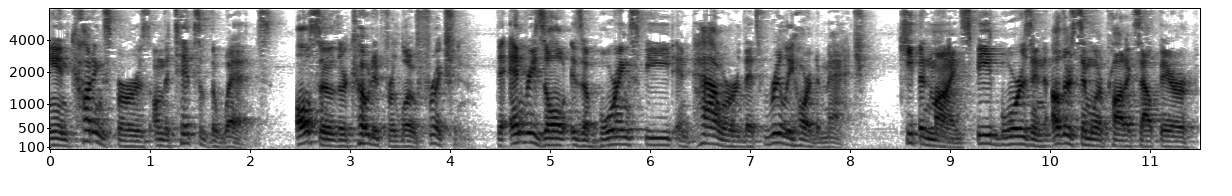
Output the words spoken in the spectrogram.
and cutting spurs on the tips of the webs. Also, they're coated for low friction. The end result is a boring speed and power that's really hard to match. Keep in mind, Speedbors and other similar products out there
